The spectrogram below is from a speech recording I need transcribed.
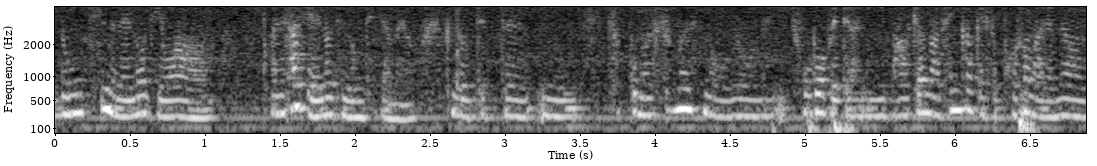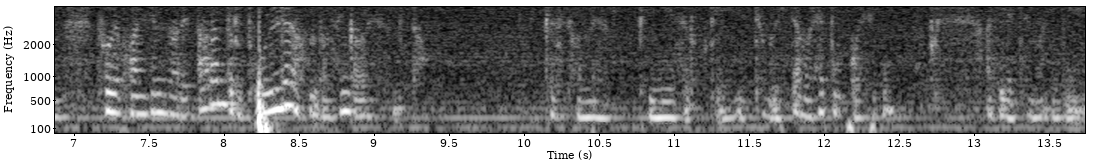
넘치는 에너지와 아니 사실 에너지 넘치잖아요. 근데 어쨌든 이 자꾸만 스물스물 올라오는 이 졸업에 대한 이 막연한 생각에서 벗어나려면 저의 관심사를 다른 데로 돌려야 한다는 생각을 했습니다. 그래서 저는 비밀스럽게 유튜브를 시작을 해볼 것이고 아시겠지만 이게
